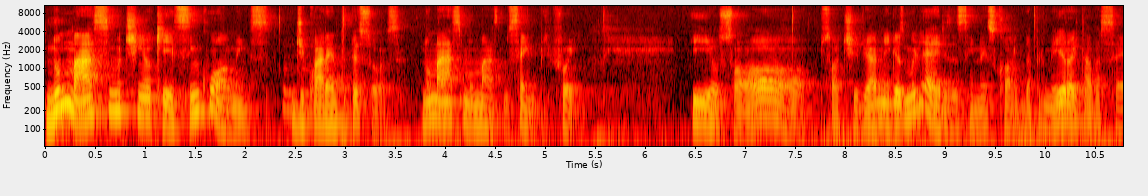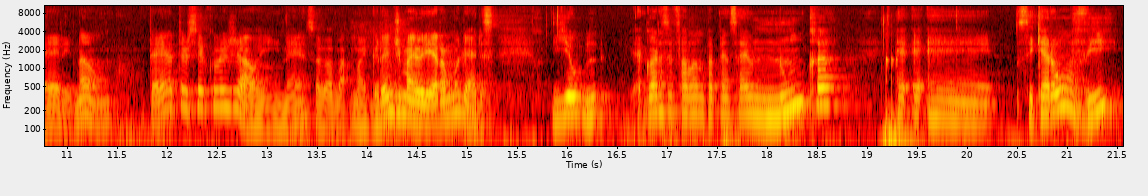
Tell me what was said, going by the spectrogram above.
no máximo tinha o quê? Cinco homens uhum. de 40 pessoas. No máximo, máximo, sempre foi. E eu só só tive amigas mulheres, assim, na escola, da primeira oitava série. Não, até a terceira colegial aí, né? Uma grande maioria eram mulheres. E eu agora você falando para pensar, eu nunca é, é, é, sequer ouvi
